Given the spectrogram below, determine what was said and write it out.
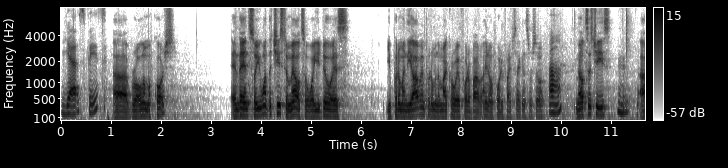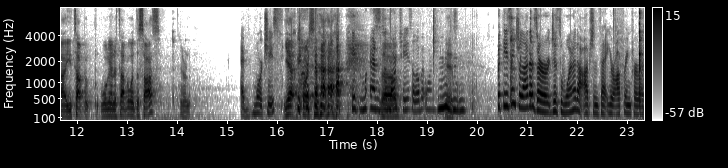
Yes, please. Uh, roll them, of course. And then, so you want the cheese to melt. So what you do is, you put them in the oven, put them in the microwave for about, I don't know, 45 seconds or so. Uh-huh. Melts the cheese. Mm-hmm. Uh, you top it. We're gonna top it with the sauce. And more cheese. Yeah, of course. And some more cheese, a little bit more. yes. But these enchiladas are just one of the options that you're offering for This,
